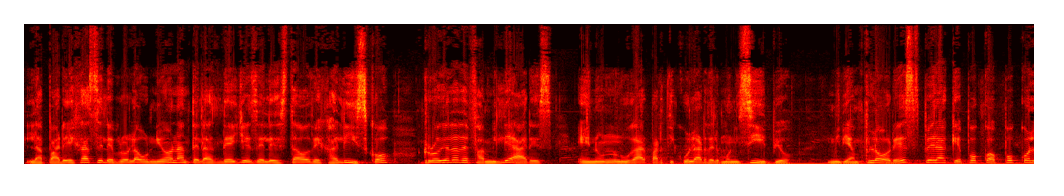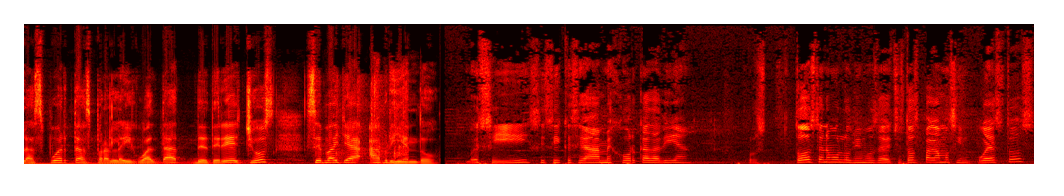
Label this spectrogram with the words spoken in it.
La pareja celebró la unión ante las leyes del estado de Jalisco, rodeada de familiares, en un lugar particular del municipio. Miriam Flores espera que poco a poco las puertas para la igualdad de derechos se vaya abriendo. Pues sí, sí, sí, que sea mejor cada día. Pues todos tenemos los mismos derechos, todos pagamos impuestos,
